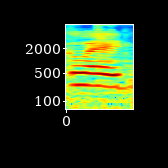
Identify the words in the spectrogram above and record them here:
各位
